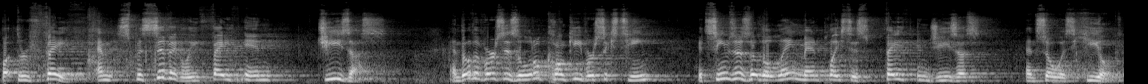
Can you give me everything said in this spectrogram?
but through faith, and specifically faith in Jesus. And though the verse is a little clunky, verse 16, it seems as though the lame man placed his faith in Jesus and so was healed.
